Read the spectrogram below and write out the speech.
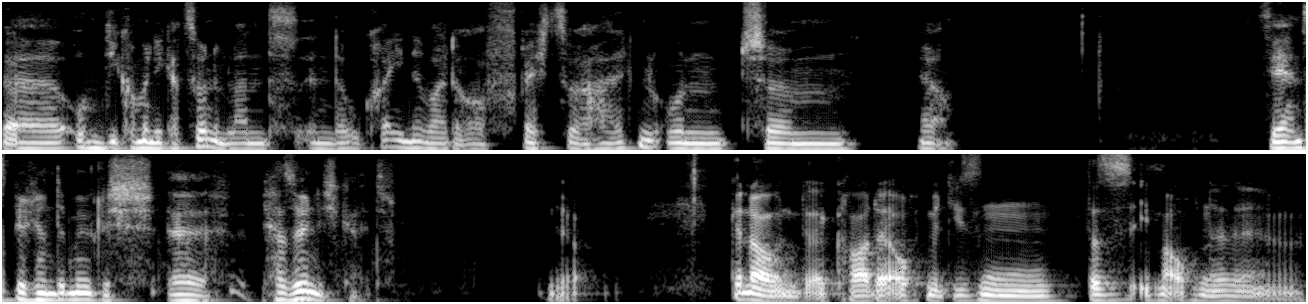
ja. Äh, um die Kommunikation im Land, in der Ukraine weiter aufrecht zu erhalten und ähm, ja, sehr inspirierende Möglich äh, Persönlichkeit. Ja, genau. Und äh, gerade auch mit diesen, das ist eben auch eine,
